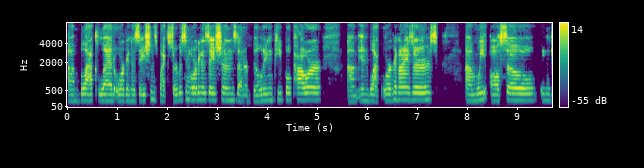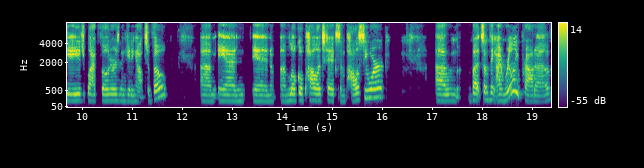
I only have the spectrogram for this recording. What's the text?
um, Black led organizations, Black servicing organizations that are building people power, um, in Black organizers. Um, we also engage Black voters in getting out to vote um, and in um, local politics and policy work. Um, but something I'm really proud of,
